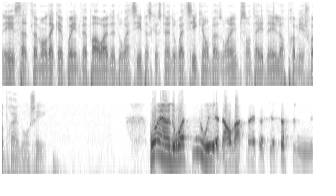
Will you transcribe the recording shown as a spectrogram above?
Et ça te montre à quel point il ne devait pas avoir de droitier parce que c'est un droitier qui ont besoin puis sont allés donner leur premier choix pour un gaucher. Oui, un droitier, oui. Non, Martin, parce que ça, c'est une,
